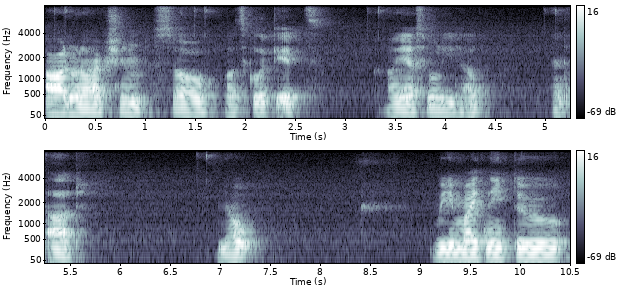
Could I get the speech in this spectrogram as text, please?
add an action so let's click it. Uh, yes we'll need help. And add. No. We might need to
